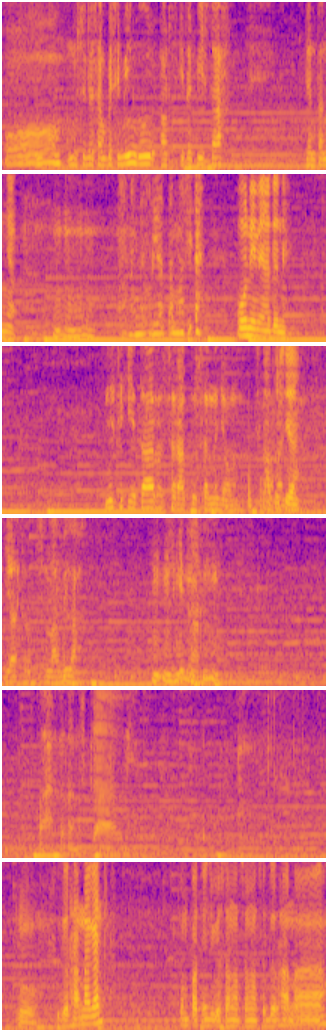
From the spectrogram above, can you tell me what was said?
Oh. namun sudah sampai seminggu harus kita pisah jantannya. mm-mm. Mana nggak kelihatan masih? Eh. Oh ini nih ada nih. Ini sekitar seratusan aja om. 100 ya. Iya, seratusan lebih lah. Mm-mm. Sekitar. Mm-mm. Wah keren sekali. Tuh sederhana kan? Tempatnya juga sangat-sangat sederhana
